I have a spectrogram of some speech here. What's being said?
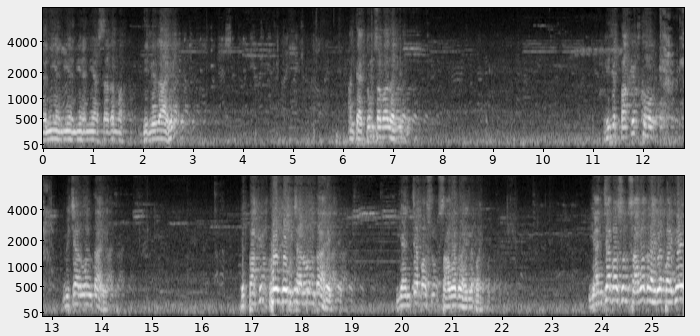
यांनी यांनी यांनी यांनी असताना दिलेलं आहे. आणि त्यातून सभा झाली हे जे पाकिटखोर विचारवंत आहेत हे पाकिटखोर जे विचारवंत आहेत यांच्यापासून सावध राहिलं पाहिजे. यांच्यापासून सावध राहिलं पाहिजे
